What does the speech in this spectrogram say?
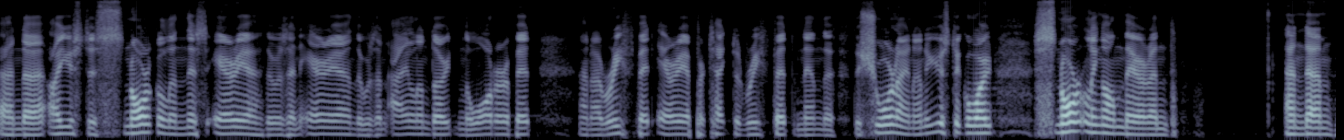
And uh, I used to snorkel in this area. There was an area, and there was an island out in the water a bit, and a reef bit area, protected reef bit, and then the, the shoreline. And I used to go out snorkeling on there, and and um,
